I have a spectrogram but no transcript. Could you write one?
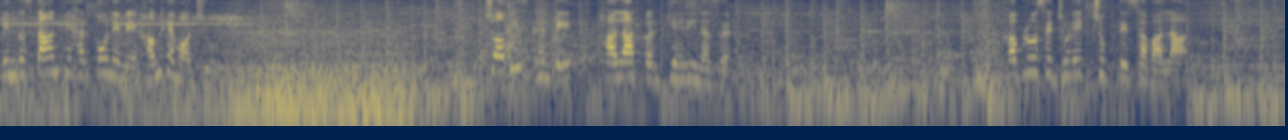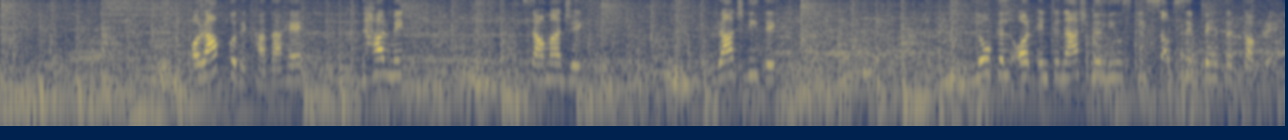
हिंदुस्तान के हर कोने में हम हैं मौजूद। 24 घंटे हालात पर गहरी नज़र। खबरों से जुड़े चुपते सवाल और आपको दिखाता है धार्मिक, सामाजिक, राजनीतिक, लोकल और इंटरनेशनल न्यूज़ की सबसे बेहतर कवरेज।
